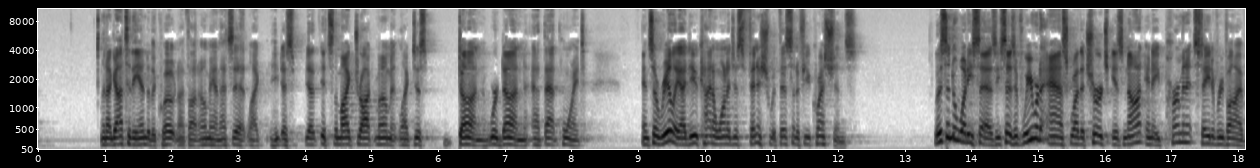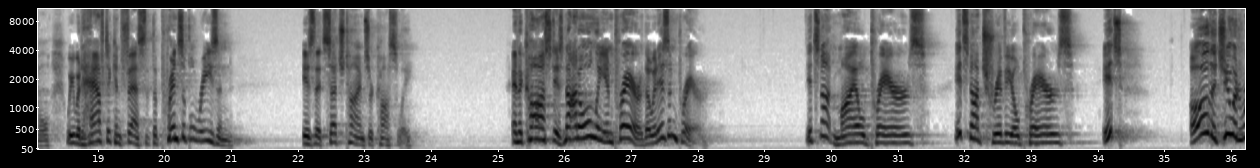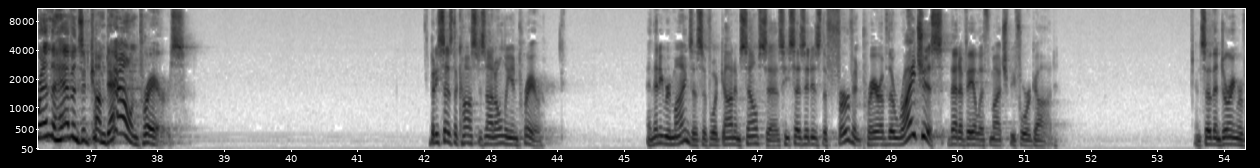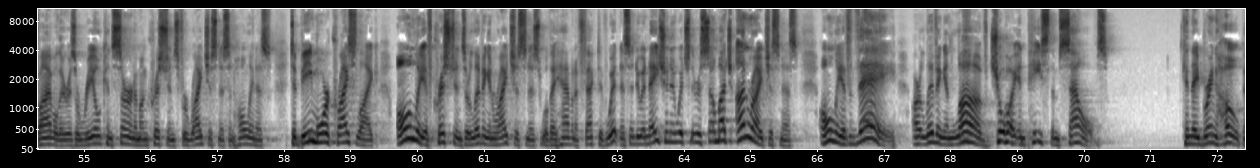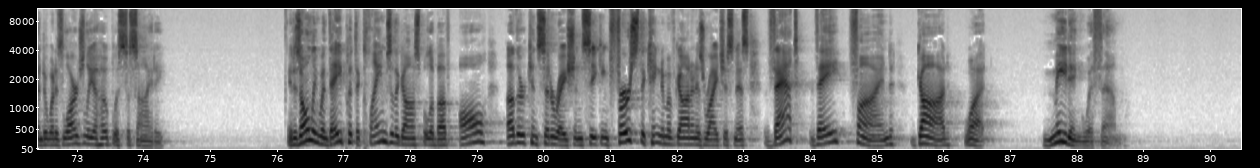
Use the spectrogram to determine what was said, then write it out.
And I got to the end of the quote and I thought, oh man, that's it. Like, he just, it's the mic drop moment. Like, just done. We're done at that point. And so, really, I do kind of want to just finish with this and a few questions. Listen to what he says. He says, if we were to ask why the church is not in a permanent state of revival, we would have to confess that the principal reason is that such times are costly. And the cost is not only in prayer, though it is in prayer. It's not mild prayers. It's not trivial prayers. It's, oh, that you would rend the heavens and come down prayers. But he says the cost is not only in prayer. And then he reminds us of what God himself says. He says, It is the fervent prayer of the righteous that availeth much before God. And so then during revival, there is a real concern among Christians for righteousness and holiness. To be more Christ like, only if Christians are living in righteousness will they have an effective witness into a nation in which there is so much unrighteousness. Only if they are living in love, joy, and peace themselves can they bring hope into what is largely a hopeless society. It is only when they put the claims of the gospel above all other considerations, seeking first the kingdom of God and his righteousness, that they find God what? Meeting with them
